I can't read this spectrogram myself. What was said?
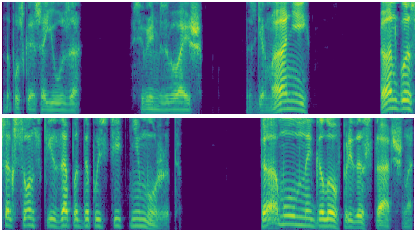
напуская Союза, все время забываешь, с Германией англосаксонский Запад допустить не может. Там умных голов предостаточно,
